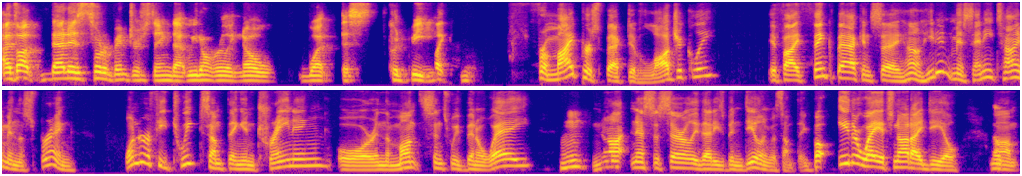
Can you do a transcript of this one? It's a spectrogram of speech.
I thought that is sort of interesting that we don't really know what this could be. Like, from my perspective, logically, if I think back and say, huh, he didn't miss any time in the spring, wonder if he tweaked something in training or in the months since we've been away. Mhm. Not necessarily that he's been dealing with something, but either way, it's not ideal. Nope. Um,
